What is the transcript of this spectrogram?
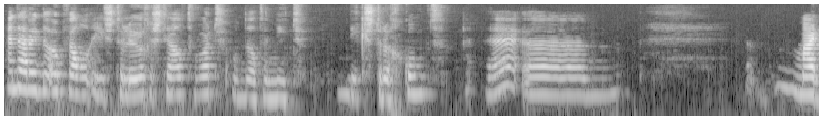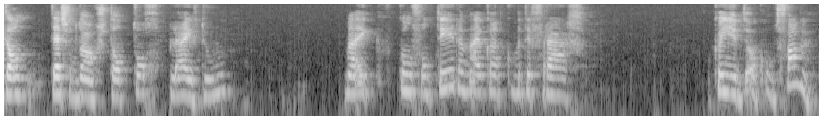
En daarin ook wel eens teleurgesteld wordt, omdat er niet niks terugkomt. Hè? Ehm, maar dan desondanks dat toch blijft doen. Maar ik confronteerde hem eigenlijk met de vraag: kun je het ook ontvangen?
